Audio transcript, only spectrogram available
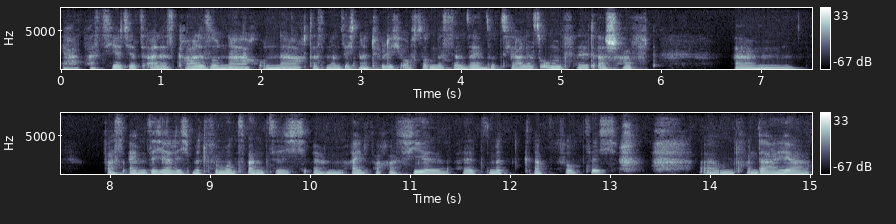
ja, passiert jetzt alles gerade so nach und nach, dass man sich natürlich auch so ein bisschen sein soziales Umfeld erschafft. Ähm, was einem sicherlich mit 25 ähm, einfacher fiel als mit knapp 40. ähm, von daher,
